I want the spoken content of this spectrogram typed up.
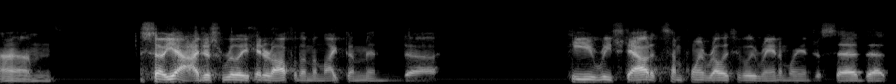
um, so yeah, I just really hit it off with him and liked him. And uh, he reached out at some point relatively randomly and just said that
